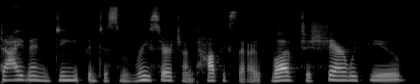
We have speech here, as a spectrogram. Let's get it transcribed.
dive in deep into some research on topics that I love to share with you.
